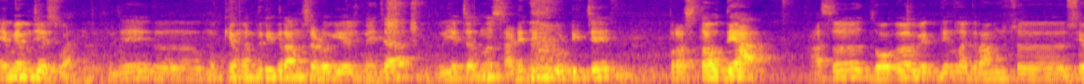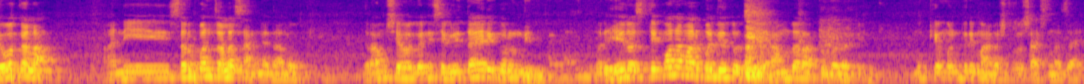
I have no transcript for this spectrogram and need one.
M M J S Y म्हणजे मुख्यमंत्री ग्राम सडक योजनेच्या याच्यातनं साडेतीन कोटीचे प्रस्ताव द्या असं दोघं व्यक्तींना ग्राम सेवकाला आणि सरपंचाला सांगण्यात आलं होतं. ग्रामसेवकांनी सगळी तयारी करून दिली. बरं हे रस्ते कोणामार्फत येत होते? आमदार अतुलदादा बेनके मुख्यमंत्री महाराष्ट्र शासनाचा आहे.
